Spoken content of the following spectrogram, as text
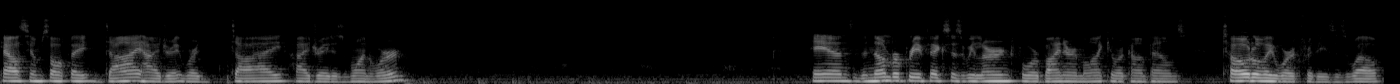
calcium sulfate dihydrate, where dihydrate is one word. And the number prefixes we learned for binary molecular compounds totally work for these as well.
